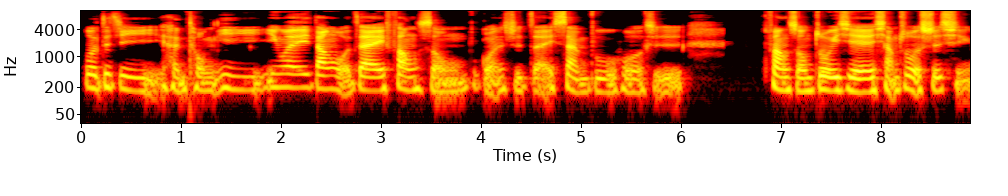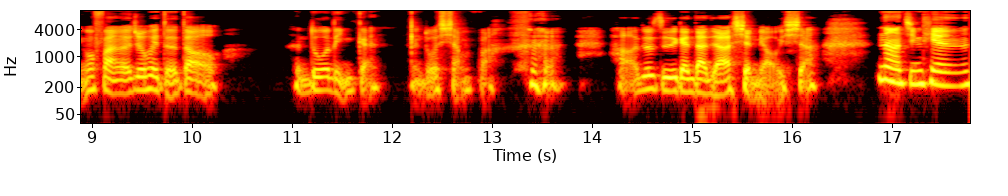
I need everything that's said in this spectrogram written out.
我自己很同意，因为当我在放松，不管是在散步，或是放松做一些想做的事情，我反而就会得到很多灵感、很多想法。好，就只是跟大家闲聊一下。那今天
